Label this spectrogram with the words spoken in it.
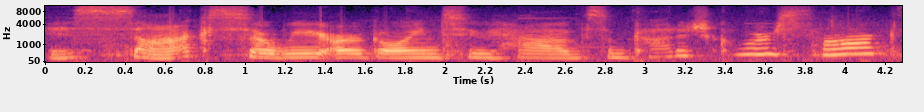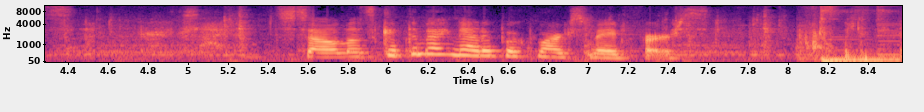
is socks so we are going to have some cottage core socks very excited so let's get the magnetic bookmarks made first So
